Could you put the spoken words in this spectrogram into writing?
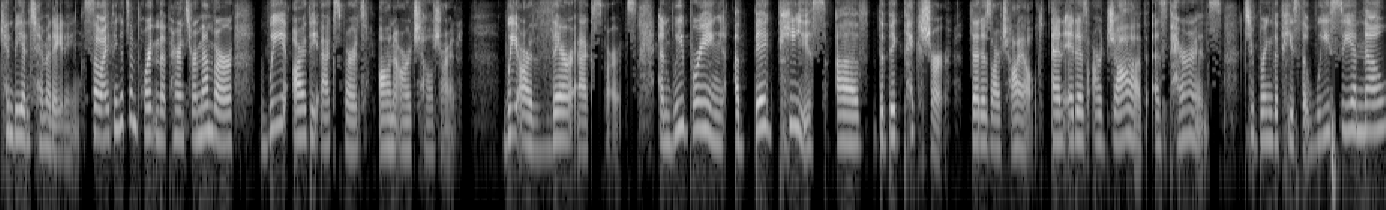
can be intimidating. So I think it's important that parents remember we are the experts on our children. We are their experts, and we bring a big piece of the big picture that is our child. And it is our job as parents to bring the piece that we see and know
